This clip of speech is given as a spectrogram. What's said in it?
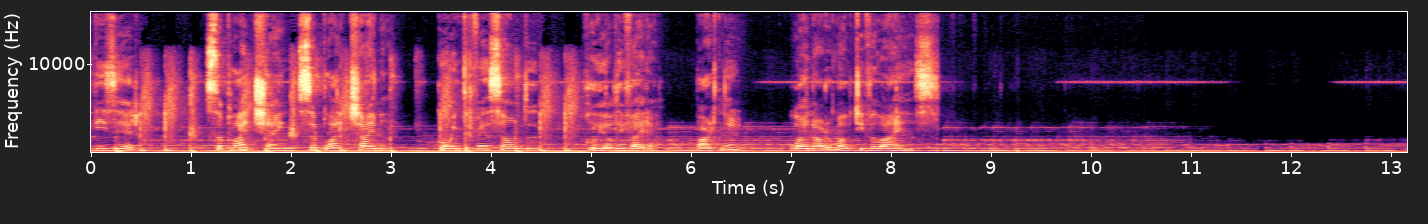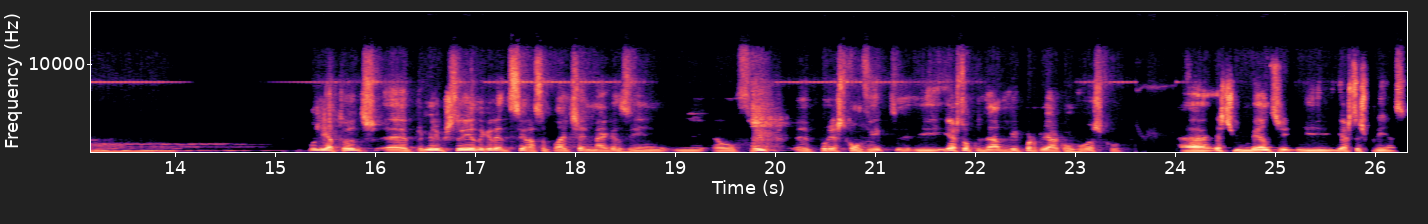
dizer Supply Chain Supply China, com intervenção de Rui Oliveira, partner One Automotive Alliance. Bom dia a todos. Uh, primeiro gostaria de agradecer à Supply Chain Magazine e ao Felipe uh, por este convite e, esta oportunidade de vir partilhar convosco uh, estes momentos e, esta experiência.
